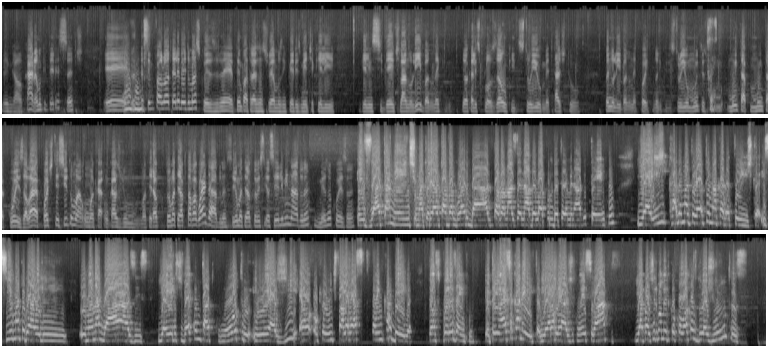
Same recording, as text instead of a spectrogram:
Legal, caramba, que interessante. É, uhum. Você me falou até lembrei de umas coisas, né? Tempo atrás nós tivemos, infelizmente, aquele, aquele incidente lá no Líbano, né? Que deu aquela explosão que destruiu metade do, foi no Líbano, né? Foi. No, destruiu muito, muita, muita coisa lá. Pode ter sido uma, uma, um caso de um material. Foi um material que estava guardado, né? Seria um material que talvez ia ser eliminado, né? Mesma coisa, né? Exatamente. O material estava guardado, estava armazenado lá por um determinado tempo. E aí, cada material tem uma característica. E se o material ele emana gases, e aí ele tiver contato com outro e reagir, é o que a gente fala reação em cadeia. Então, se, por exemplo, eu tenho essa caneta e ela reage com esse lápis, e a partir do momento que eu coloco as duas juntas,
